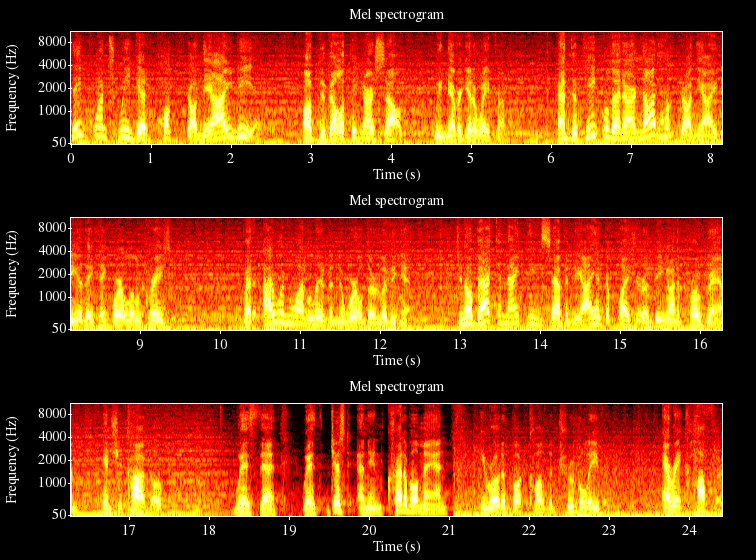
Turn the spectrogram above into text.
think once we get hooked on the idea of developing ourselves, we never get away from it. And the people that are not hooked on the idea, they think we're a little crazy. But I wouldn't want to live in the world they're living in. You know, back in 1970, I had the pleasure of being on a program in Chicago with, uh, with just an incredible man. He wrote a book called The True Believer, Eric Hoffer.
